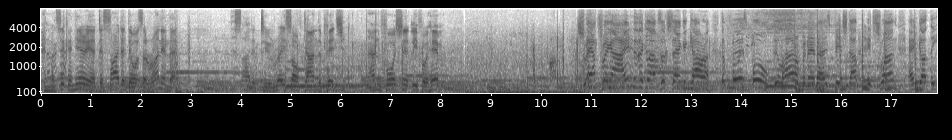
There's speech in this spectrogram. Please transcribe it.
And Matsikenyeri decided there was a run in there. Decided to race off down the pitch. Unfortunately for him, Outswinger ah, into the gloves of Sangakkara. The first ball Dilhara Fernando has pitched up. It swung and got the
